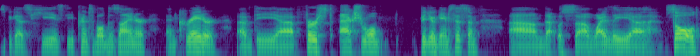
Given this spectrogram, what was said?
is because he is the principal designer and creator of the uh, first actual video game system um, that was uh, widely uh, sold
